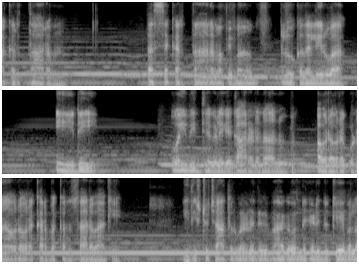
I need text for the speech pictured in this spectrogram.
ಅಕರ್ತಾರಂ, ತಸ್ಯ ಕರ್ತಾರಂ ಮಾಂ ಲೋಕದಲ್ಲಿರುವ ಈ ಇಡೀ ವೈವಿಧ್ಯಗಳಿಗೆ ಕಾರಣ ನಾನು. ಅವರವರ ಗುಣ, ಅವರವರ ಕರ್ಮಕ್ಕನುಸಾರವಾಗಿ ಇದಿಷ್ಟು ಚಾತುರ್ವರ್ಣದ ವಿಭಾಗವನ್ನು ಹೇಳಿದ್ದು ಕೇವಲ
